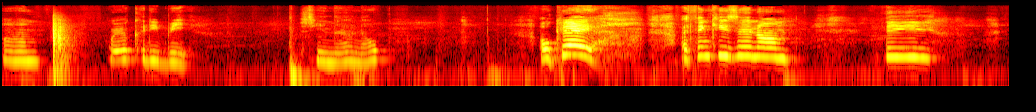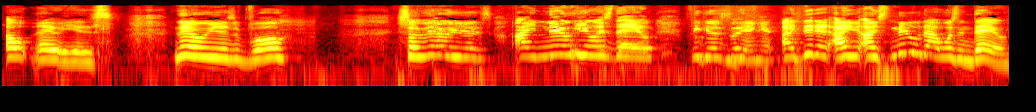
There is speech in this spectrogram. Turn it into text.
Um, where could he be? Is he in there? Nope. Okay, I think he's in um the. Oh, there he is. There he is, bro. So there he is. I knew he was there because like, Dang it. I didn't. I I knew that wasn't there.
